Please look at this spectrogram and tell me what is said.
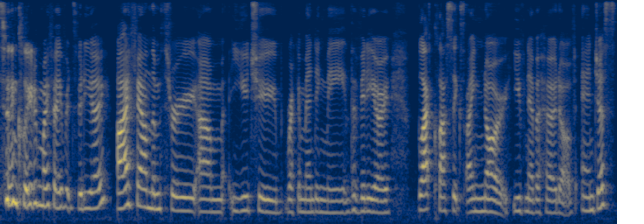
to include in my favorites video. I found them through um, YouTube recommending me the video Black Classics I Know You've Never Heard Of. And just,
